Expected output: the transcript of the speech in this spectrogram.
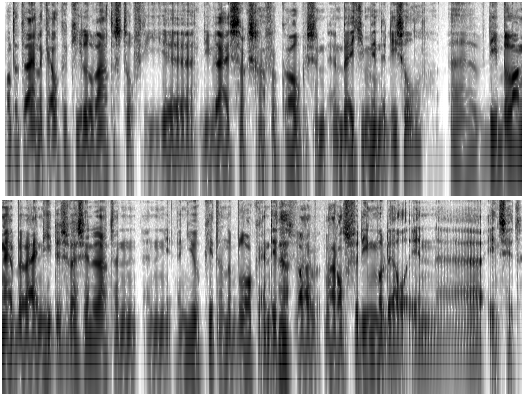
Want uiteindelijk elke kilo waterstof die, eh, die wij straks gaan verkopen is een, een beetje minder diesel. Eh, die belangen hebben wij niet. Dus wij zijn inderdaad een, een, een nieuw kit aan de blok. En dit Ja. is waar, waar ons verdienmodel in, in zit.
